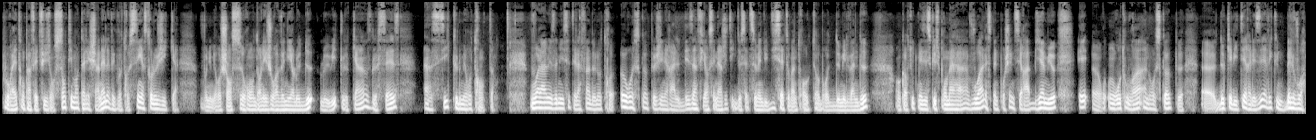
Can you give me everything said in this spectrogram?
pour être en parfaite fusion sentimentale et charnelle avec votre signe astrologique. Vos numéros chance seront dans les jours à venir le 2, le 8, le 15, le 16, ainsi que le numéro 30. Voilà mes amis, c'était la fin de notre horoscope général des influences énergétiques de cette semaine du 17 au 23 octobre 2022. Encore toutes mes excuses pour ma voix, la semaine prochaine sera bien mieux et euh, on retrouvera un horoscope euh, de qualité réalisé avec une belle voix.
